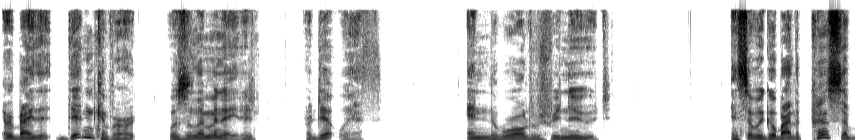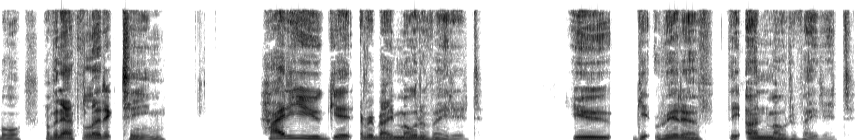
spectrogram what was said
everybody that didn't convert was eliminated or dealt with, and the world was renewed. And so we go by the principle of an athletic team how do you get everybody motivated? You get rid of the unmotivated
